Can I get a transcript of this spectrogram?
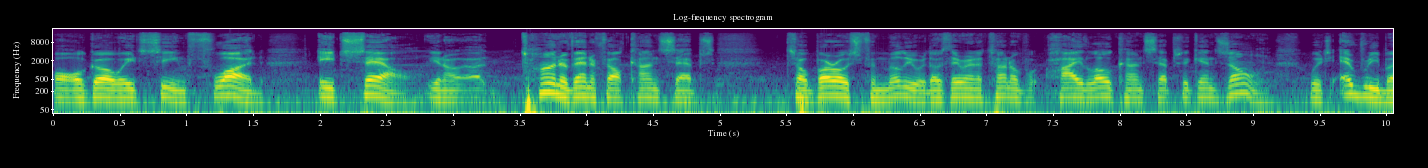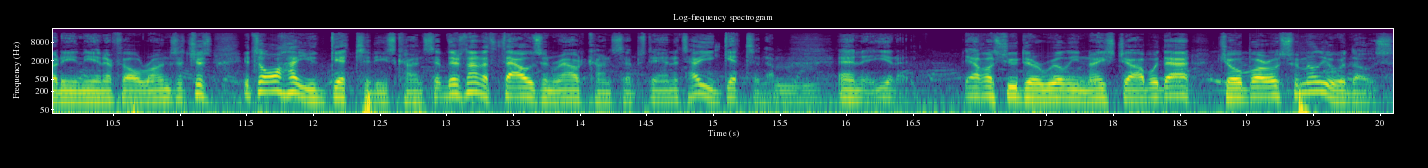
all go, H seam, flood, H sail. You know, a ton of NFL concepts so Burrow's familiar with those. They ran a ton of high-low concepts against zone, which everybody in the NFL runs. It's just it's all how you get to these concepts. There's not a thousand route concepts, Dan. It's how you get to them. Mm-hmm. And you know, LSU did a really nice job with that. Joe Burrow's familiar with those.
